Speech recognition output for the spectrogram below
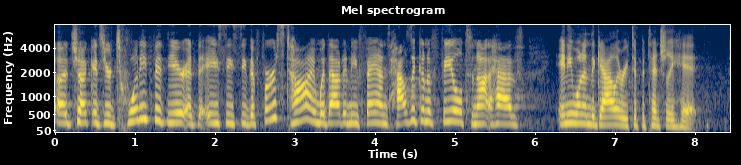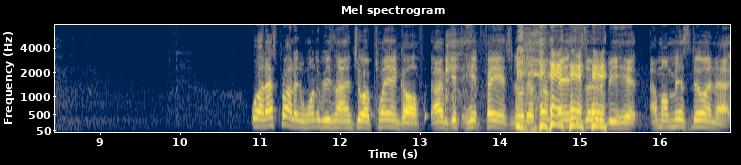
Uh, Chuck, it's your 25th year at the ACC, the first time without any fans. How's it going to feel to not have anyone in the gallery to potentially hit? Well, that's probably one of the reasons I enjoy playing golf. I get to hit fans. You know, there's some fans deserve to be hit. I'm gonna miss doing that.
